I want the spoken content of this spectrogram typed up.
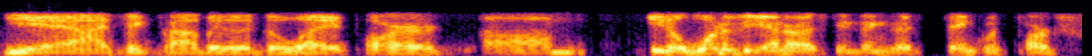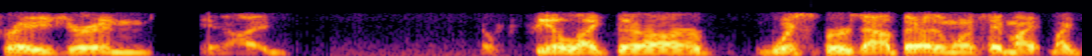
Yeah, I think probably the delay part. Um, you know, one of the interesting things I think with Parks Frazier, and you know, I feel like there are whispers out there. They want to say Mike, Mike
